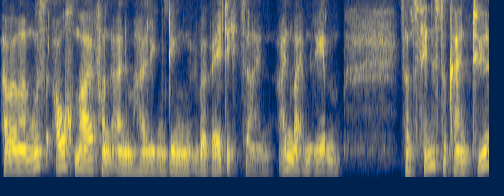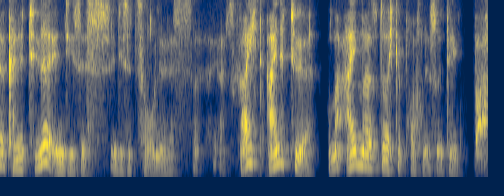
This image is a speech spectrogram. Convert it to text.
Aber man muss auch mal von einem heiligen Ding überwältigt sein. Einmal im Leben. Sonst findest du keine Tür, keine Tür in dieses, in diese Zone. Das, es reicht eine Tür, wo man einmal so durchgebrochen ist und denkt, boah.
